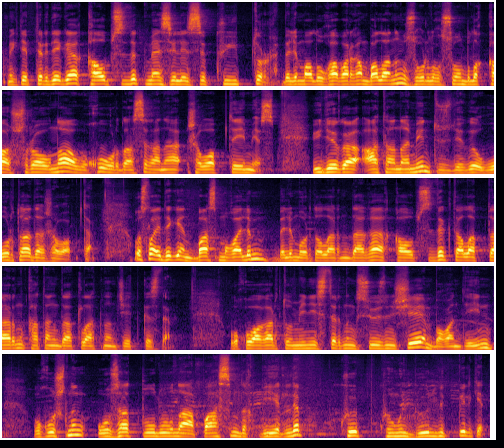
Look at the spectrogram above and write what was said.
Мектептердегі қауіпсіздік мәселесі күйіп тұр. Білім алуға барған баланың зорлық зомбылыққа ұшырауына оқу ордасы ғана жауапты емес. Үйдегі ата-ана мен түздегі орта да жауапты. Осылай деген бас мұғалім білім ордаларындағы қауіпсіздік талаптарын қатаңдатылатынын жеткізді. Оқу ағарту министрінің сөзінше, бұған дейін оқушының озат болуына басымдық беріліп, көп көңіл бөлініп келген.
